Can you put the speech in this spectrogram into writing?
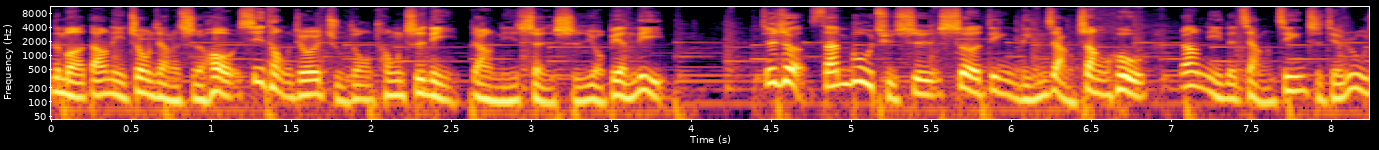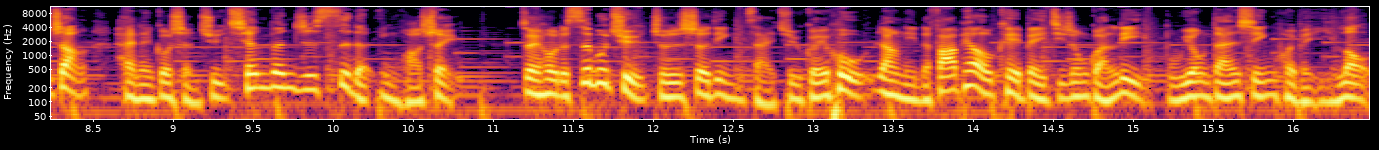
那么当你中奖的时候，系统就会主动通知你，让你省时又便利。接着三部曲是设定领奖账户，让你的奖金直接入账，还能够省去千分之四的印花税。最后的四部曲就是设定载具归户，让你的发票可以被集中管理，不用担心会被遗漏。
